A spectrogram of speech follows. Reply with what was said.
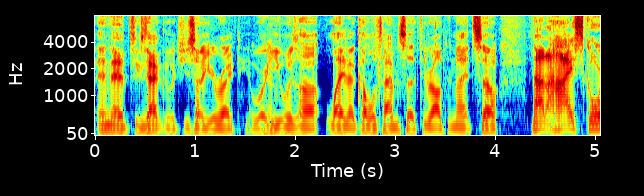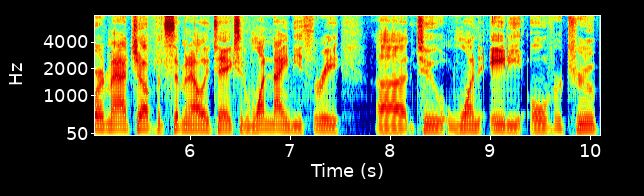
and that's exactly what you saw. You're right, where he was uh, light a couple times uh, throughout the night. So not a high scoring matchup, but Simonelli takes it 193 uh, to 180 over Troup.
